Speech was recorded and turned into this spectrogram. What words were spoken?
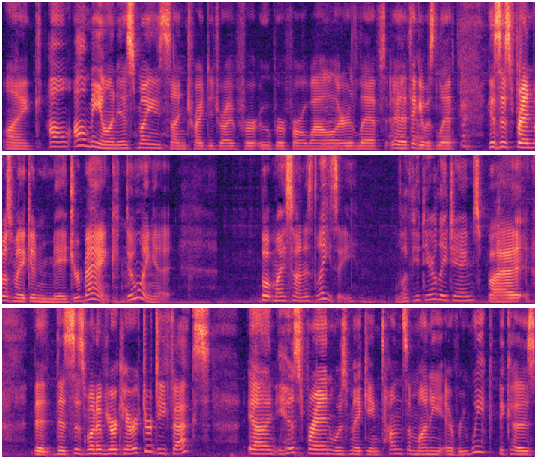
Like I'll I'll be honest, my son tried to drive for Uber for a while or mm. Lyft. I think it was Lyft because his friend was making major bank mm-hmm. doing it. But my son is lazy. Love you dearly, James, but th- this is one of your character defects. And his friend was making tons of money every week because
